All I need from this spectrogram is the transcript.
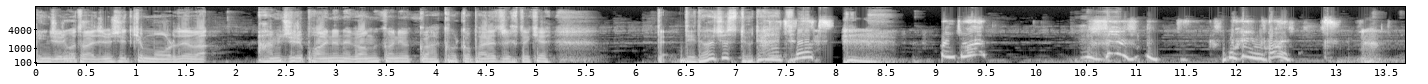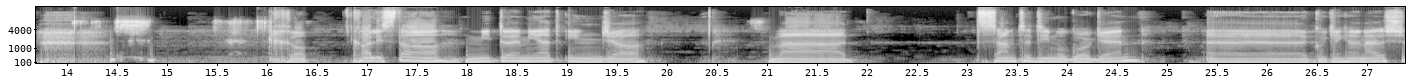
اینجوری متوجه میشید که مرده و همینجوری پایین رو نگاه می‌کنی و کرکوپرت ریخته که "D- Did I just do that? Wait, what? Wait, what? خب کالیستا میدوه میاد اینجا و سمت دیمو گورگن کوکن کنه نداشت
